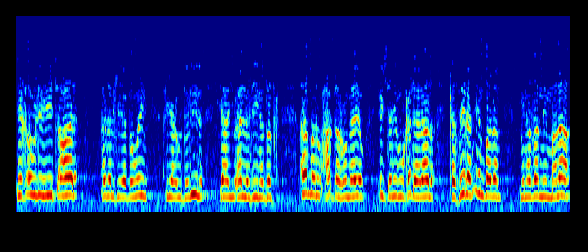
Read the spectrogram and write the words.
liqowlihi tacaala hadalkii eebbaweyne ayaa u daliila yaa ayuha aladiina dadka aamanuu xaqa rumeeyo ijtanibuu ka dheeraada kahiiran in badan min adanni malaha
